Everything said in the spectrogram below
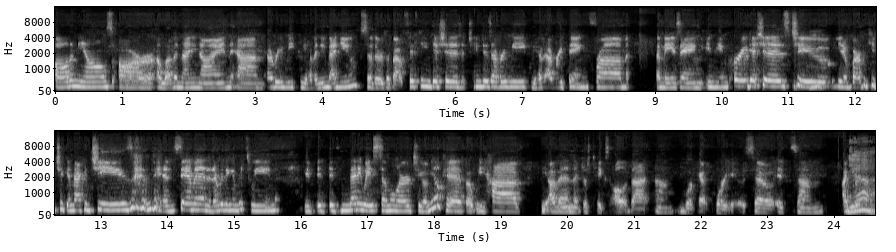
All the meals are $11.99. Um, every week we have a new menu. So there's about 15 dishes. It changes every week. We have everything from amazing Indian curry dishes to, you know, barbecue chicken mac and cheese and, and salmon and everything in between. it, it, it's many ways similar to a meal kit, but we have the oven that just takes all of that um, work out for you. So it's um, I yeah,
